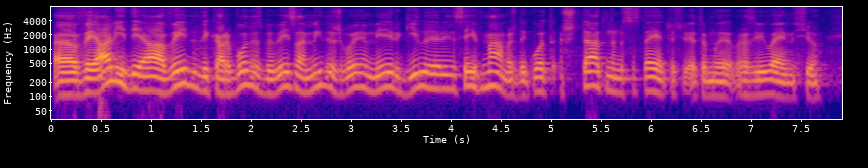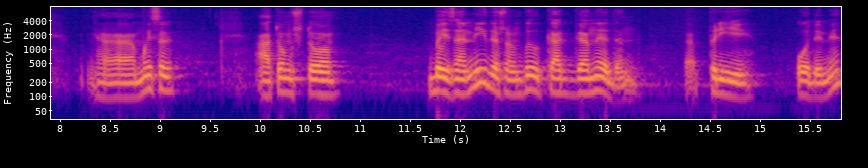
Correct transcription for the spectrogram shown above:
Веали де авейда де карбонес бевейса амигдаш гоя мейр гилер инсейф мамаш. Так вот, штатным состоянием, то есть это мы развиваем все, Э, мысль о том, что Бейзамигдаш, он был как Ганеден э, при Одеме,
